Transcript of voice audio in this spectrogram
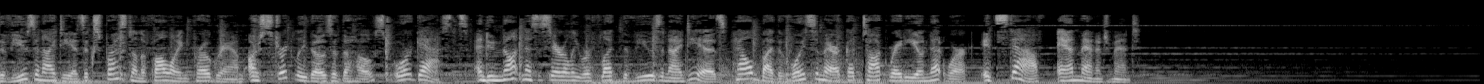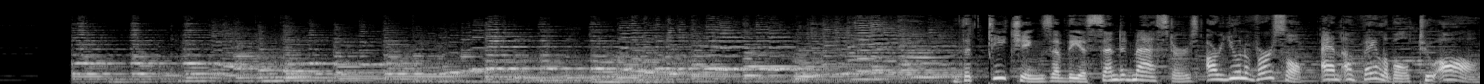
The views and ideas expressed on the following program are strictly those of the host or guests and do not necessarily reflect the views and ideas held by the Voice America Talk Radio Network, its staff, and management. The teachings of the Ascended Masters are universal and available to all.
